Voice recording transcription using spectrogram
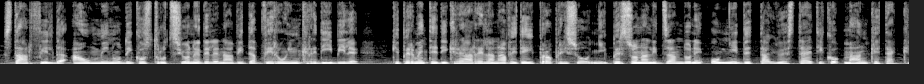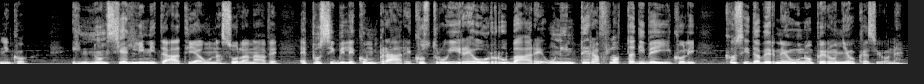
Starfield ha un menu di costruzione delle navi davvero incredibile, che permette di creare la nave dei propri sogni, personalizzandone ogni dettaglio estetico ma anche tecnico. E non si è limitati a una sola nave, è possibile comprare, costruire o rubare un'intera flotta di veicoli, così da averne uno per ogni occasione.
